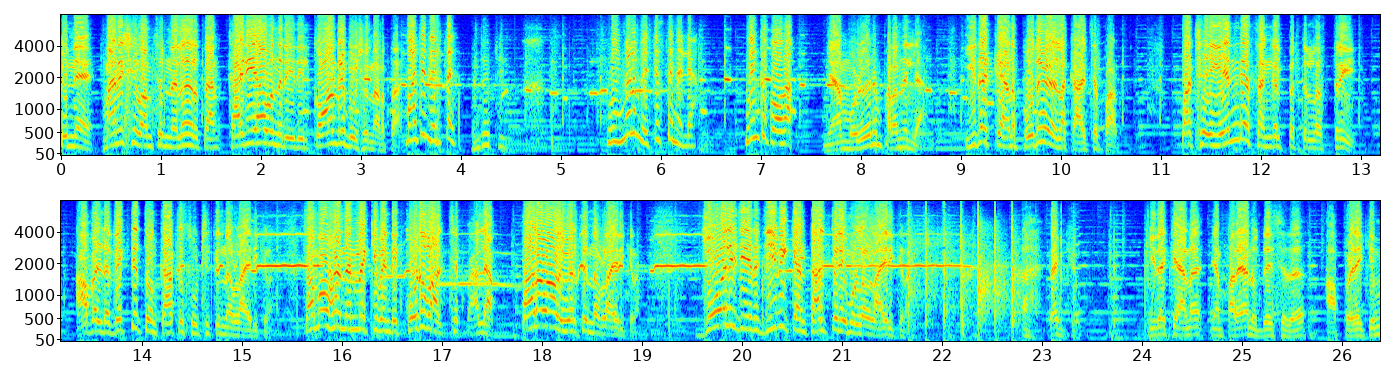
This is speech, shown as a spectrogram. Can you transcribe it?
പിന്നെ മനുഷ്യവംശം നിലനിർത്താൻ കഴിയാവുന്ന രീതിയിൽ കോൺട്രിബ്യൂഷൻ നടത്താൻ. മതി നിർത്ത്. നിങ്ങളും വ്യത്യസ്തനല്ല. നിങ്ങക്ക് പോകാം ഞാൻ മുഴുവനും പറഞ്ഞില്ല. ഇതൊക്കെയാണ് പൊതുവെയുള്ള കാഴ്ചപ്പാട്. പക്ഷേ എന്റെ സങ്കല്പത്തിലുള്ള സ്ത്രീ അവളുടെ വ്യക്തിത്വം കാത്തി സൂക്ഷിക്കുന്നവളായിരിക്കണം. സമൂഹ നന്മയ്ക്ക് വേണ്ടി കൊടുവാൾ അല്ല പടവാൾ ഉയർത്തുന്നവളായിരിക്കണം. ജോലി ചെയ്ത് ജീവിക്കാൻ താല്പര്യമുള്ളവളായിരിക്കണം. താങ്ക് യു ഇതൊക്കെയാണ് ഞാൻ പറയാൻ ഉദ്ദേശിച്ചത്. അപ്പോഴേക്കും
